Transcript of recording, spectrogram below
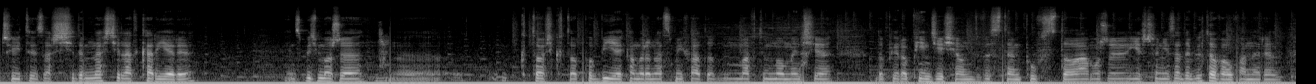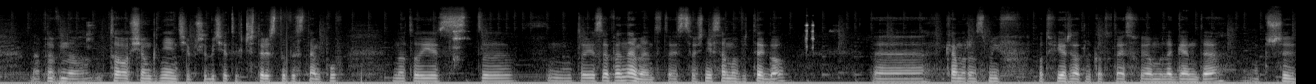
czyli to jest aż 17 lat kariery, więc być może e, ktoś, kto pobije Camerona Smitha, to ma w tym momencie dopiero 50 występów, 100, a może jeszcze nie zadebiutował w NRL. Na pewno to osiągnięcie, przybycie tych 400 występów, no to jest, e, mm, to jest ewenement, to jest coś niesamowitego. E, Cameron Smith potwierdza tylko tutaj swoją legendę. Przy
